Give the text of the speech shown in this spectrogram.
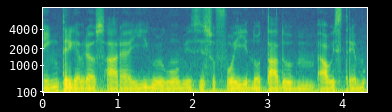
entre Gabriel Sara e Igor Gomes, isso foi notado ao extremo.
